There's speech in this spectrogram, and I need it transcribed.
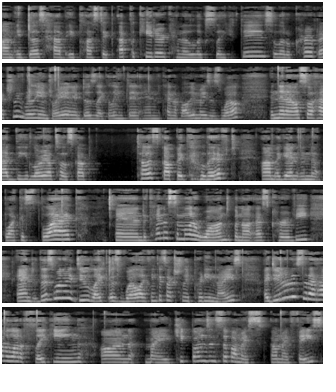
Um, it does have a plastic applicator, kind of looks like this, a little curved. I actually really enjoy it, and it does like lengthen and kind of volumize as well. And then I also had the L'Oreal Telescop Telescopic Lift, um, again in blackest black, and kind of similar wand, but not as curvy. And this one I do like as well. I think it's actually pretty nice. I do notice that I have a lot of flaking on my cheekbones and stuff on my on my face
